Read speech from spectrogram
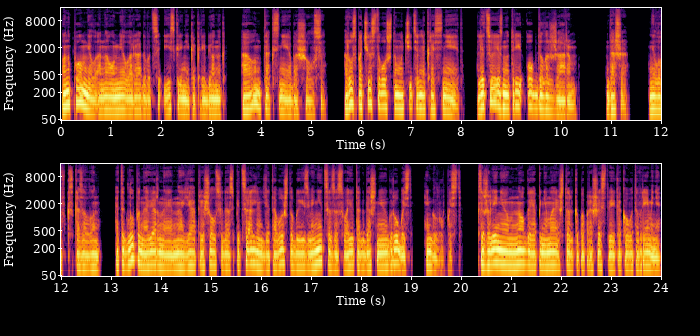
Он помнил, она умела радоваться искренне, как ребенок, а он так с ней обошелся. Рус почувствовал, что мучительно краснеет. Лицо изнутри обдало жаром. «Даша», — неловко сказал он, — «это глупо, наверное, но я пришел сюда специально для того, чтобы извиниться за свою тогдашнюю грубость и глупость. К сожалению, многое понимаешь только по прошествии какого-то времени.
